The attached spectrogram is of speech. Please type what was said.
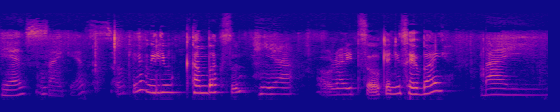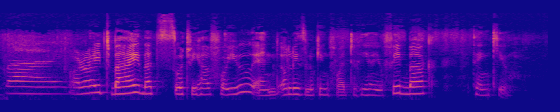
Yes, I guess. Okay. Will you come back soon? Yeah. All right. So can you say bye? Bye. Bye. All right, bye. That's what we have for you, and always looking forward to hear your feedback. Thank you.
